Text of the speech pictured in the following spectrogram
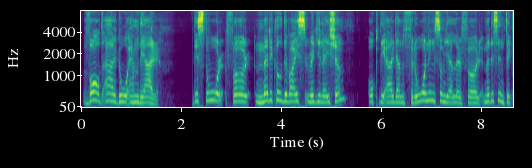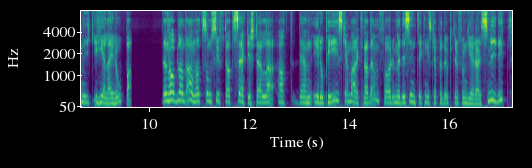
Vad är då MDR? Det står för Medical Device Regulation och det är den förordning som gäller för medicinteknik i hela Europa. Den har bland annat som syfte att säkerställa att den europeiska marknaden för medicintekniska produkter fungerar smidigt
